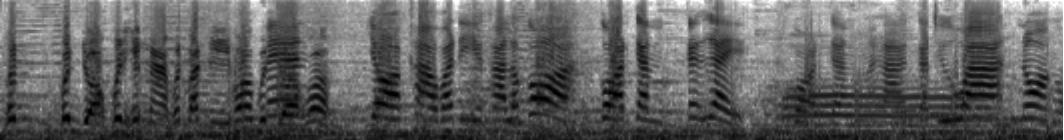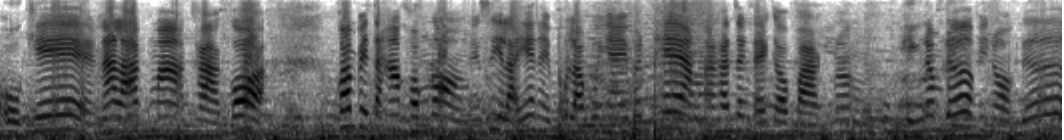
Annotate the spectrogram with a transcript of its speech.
เพิ่นเพิ่นหยอกเพิ่นเห็นหน้าเพิ่นวัดดีเพราะเพิ่นหยอกว่า หยอกค่ะว่าดีค่ะ แล้วก็กอดกันก็เอื่อยอ๋อกอดกันนะคะ ก็ถือว่าน้องโอเค น่ารักมากค่ะ ก็ความเป็นตาหาของน้องนี่สิหลายเฮ็ดให้ผู้รักผู้ใหญ่เพิ่นแพงนะคะจังใดก็ฝากน้องอุ้งอิงน้ำเด้อพี่น้องเด้อ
